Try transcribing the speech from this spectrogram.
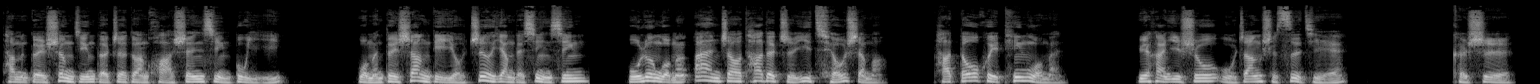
他们对圣经的这段话深信不疑。我们对上帝有这样的信心。无论我们按照他的旨意求什么，他都会听我们。约翰一书五章十四节。可是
